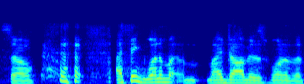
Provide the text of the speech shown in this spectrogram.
So I think one of my, my job is one of the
